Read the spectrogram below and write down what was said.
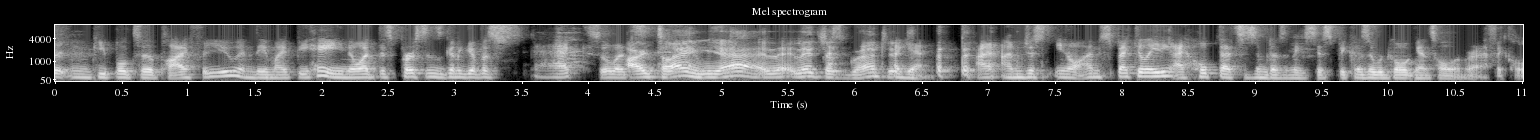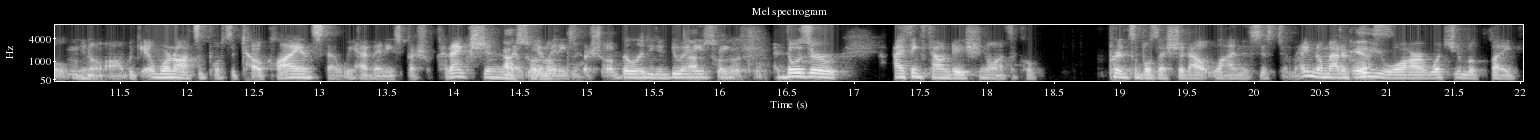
certain people to apply for you and they might be hey you know what? This person's going to give us heck so let's our time yeah. Let's just grant it. Again I, am just you know i'm speculating. I hope that system doesn't exist because it would go against all of our ethical mm-hmm. you know obligation we're not supposed to tell clients that we have any special connection Absolutely. that we have any special ability to do anything. Absolutely. and those are i think foundational ethical principles that should outline the system, right? No matter who yes. you are, what you look like,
